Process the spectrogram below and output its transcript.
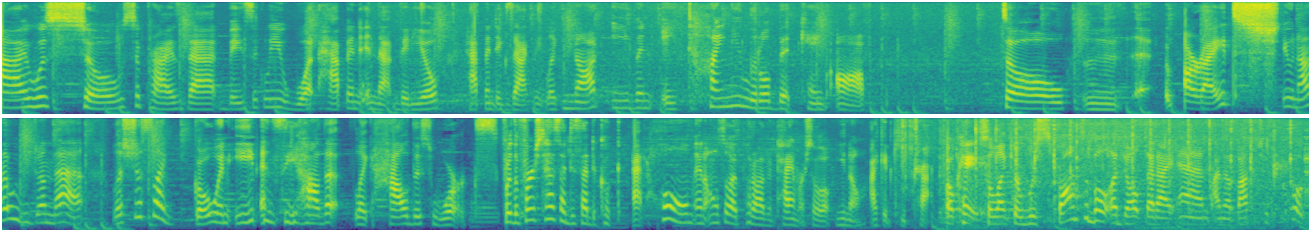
I was so surprised that basically what happened in that video happened exactly. Like not even a tiny little bit came off. So, uh, all right, Dude, now that we've done that, let's just like go and eat and see how that, like how this works. For the first test, I decided to cook at home and also I put on a timer so, you know, I could keep track. Okay, so like the responsible adult that I am, I'm about to cook.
